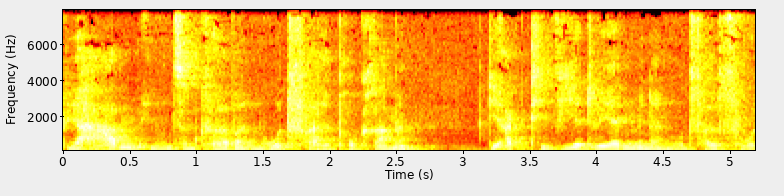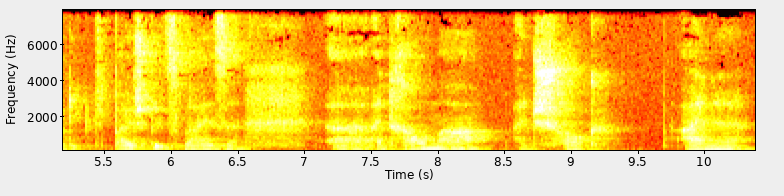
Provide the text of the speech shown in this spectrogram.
wir haben in unserem Körper Notfallprogramme, die aktiviert werden, wenn ein Notfall vorliegt. Beispielsweise äh, ein Trauma, ein Schock, eine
